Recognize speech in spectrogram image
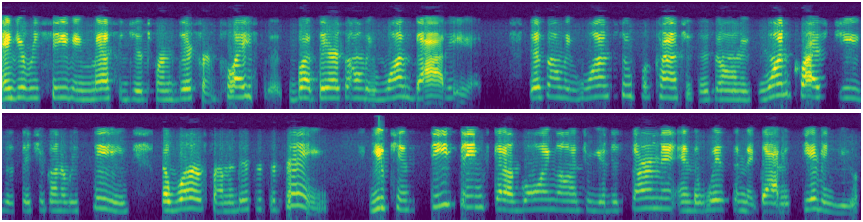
and you're receiving messages from different places, but there's only one Godhead. There's only one superconscious. There's only one Christ Jesus that you're going to receive the word from. And this is the thing. You can see things that are going on through your discernment and the wisdom that God has given you,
